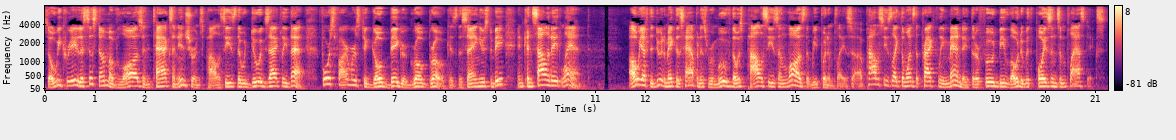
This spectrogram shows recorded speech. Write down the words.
So we created a system of laws and tax and insurance policies that would do exactly that. Force farmers to go big or grow broke, as the saying used to be, and consolidate land. All we have to do to make this happen is remove those policies and laws that we put in place. Uh, policies like the ones that practically mandate that our food be loaded with poisons and plastics.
